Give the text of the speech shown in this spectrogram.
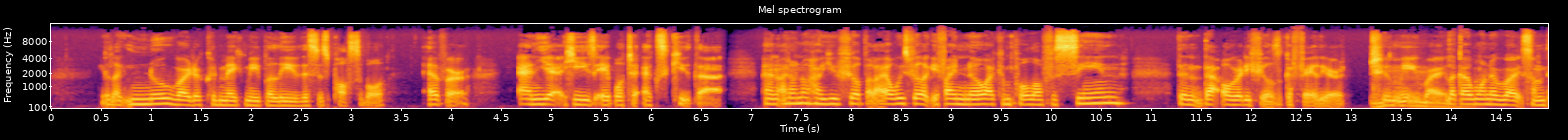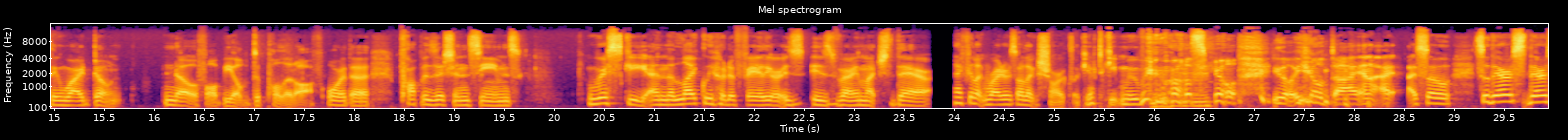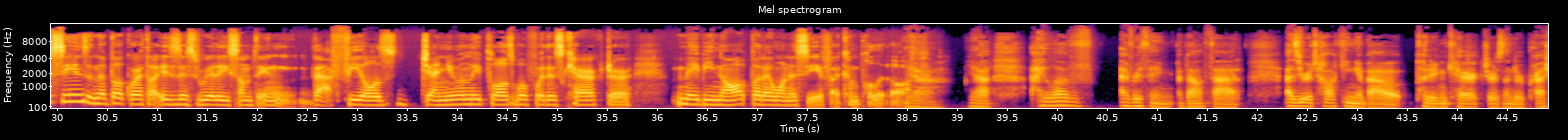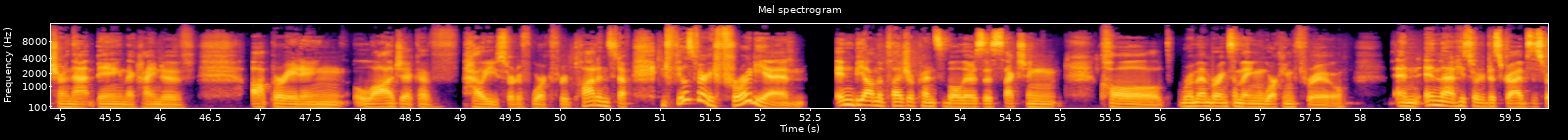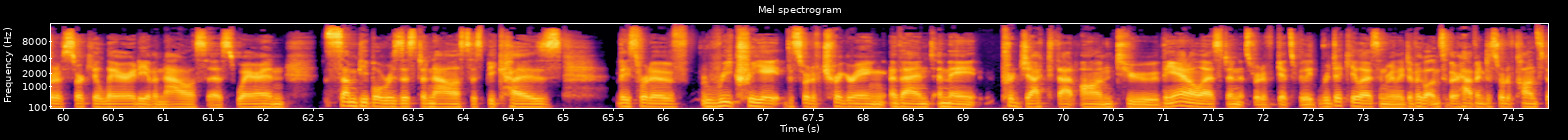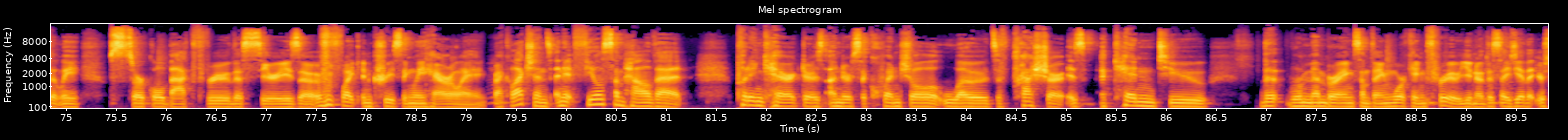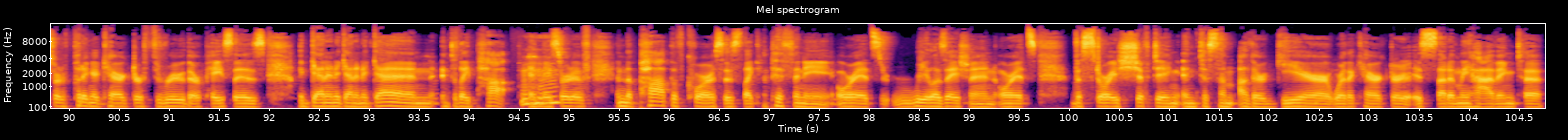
you're like, no writer could make me believe this is possible ever. And yet he's able to execute that. And I don't know how you feel, but I always feel like if I know I can pull off a scene, then that already feels like a failure to me, mm. right? Like I want to write something where I don't know if I'll be able to pull it off, or the proposition seems risky and the likelihood of failure is is very much there. I feel like writers are like sharks; like you have to keep moving, or mm-hmm. else you'll you'll you'll die. And I, I so so there's there are scenes in the book where I thought, is this really something that feels genuinely plausible for this character? Maybe not, but I want to see if I can pull it off. Yeah. Yeah. I love everything about that. As you were talking about putting characters under pressure and that being the kind of operating logic of how you sort of work through plot and stuff, it feels very Freudian. In Beyond the Pleasure Principle, there's this section called Remembering Something Working Through. And in that, he sort of describes the sort of circularity of analysis, wherein some people resist analysis because they sort of recreate the sort of triggering event and they project that onto the analyst and it sort of gets really ridiculous and really difficult. And so they're having to sort of constantly circle back through this series of like increasingly harrowing mm-hmm. recollections. And it feels somehow that putting characters under sequential loads of pressure is akin to the remembering something working through, you know, this idea that you're sort of putting a character through their paces again and again and again until they pop. Mm-hmm. And they sort of, and the pop, of course, is like epiphany or it's realization or it's the story shifting into some other gear where the character is suddenly having to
